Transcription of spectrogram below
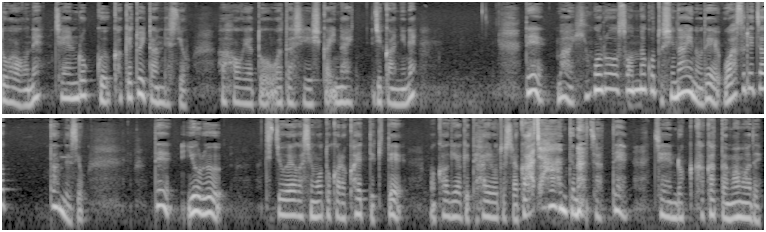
ドアをねチェーンロックかけといたんですよ。母親と私しかいない時間にね。でまあ日頃そんなことしないので忘れちゃったんですよ。で夜父親が仕事から帰ってきて、まあ、鍵開けて入ろうとしたらガチャンってなっちゃってチェーンロックかかったままで。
